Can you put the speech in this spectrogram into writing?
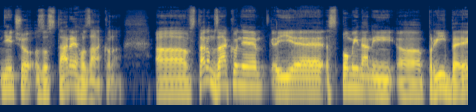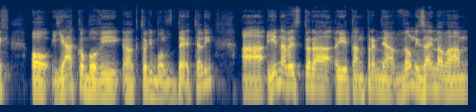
niečo zo starého zákona. V starom zákone je spomínaný príbeh o Jakobovi, ktorý bol v Bételi. A jedna vec, ktorá je tam pre mňa veľmi zaujímavá,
